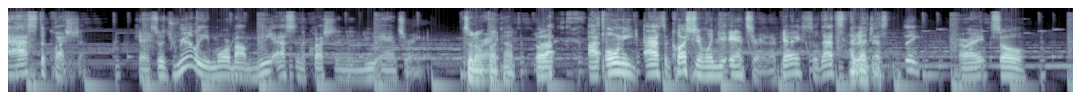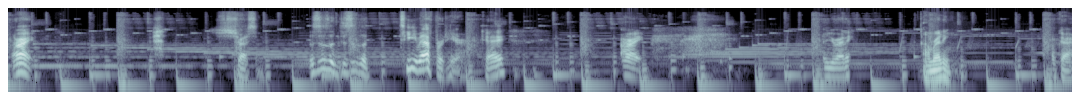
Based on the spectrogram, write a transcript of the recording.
ask the question. Okay, so it's really more about me asking the question and you answering it. So don't Right. fuck up. But I, I only ask the question when you answer it. Okay, so that's the, I gotcha. that's the thing. All right, so all right, stressing. This is a this is a team effort here. Okay. All right. Are you ready? I'm ready. Okay.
